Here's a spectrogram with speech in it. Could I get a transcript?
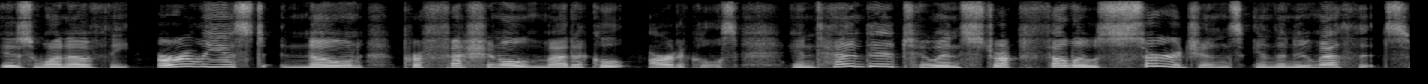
is one of the earliest known professional medical articles intended to instruct fellow surgeons in the new methods.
